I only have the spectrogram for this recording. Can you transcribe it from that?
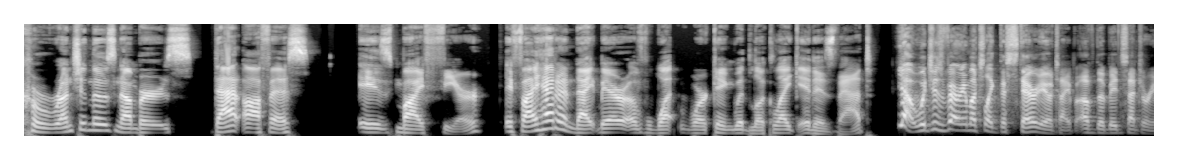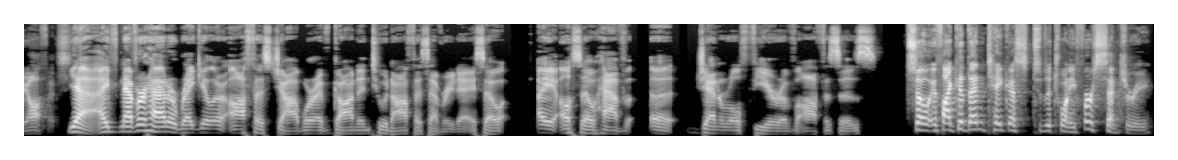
crunching those numbers. That office is my fear. If I had a nightmare of what working would look like, it is that. Yeah, which is very much like the stereotype of the mid century office. Yeah, I've never had a regular office job where I've gone into an office every day, so I also have a general fear of offices. So, if I could then take us to the 21st century,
